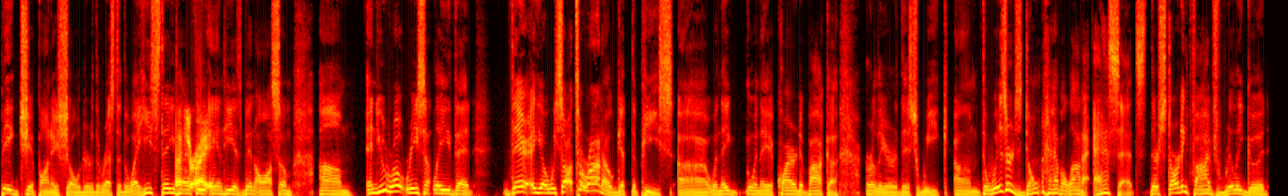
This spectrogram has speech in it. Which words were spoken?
big chip on his shoulder the rest of the way. He stayed That's healthy right. and he has been awesome. Um, and you wrote recently that there, you know, we saw Toronto get the piece uh, when they when they acquired Ibaka earlier this week. Um, the Wizards don't have a lot of assets. Their starting five's really good,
